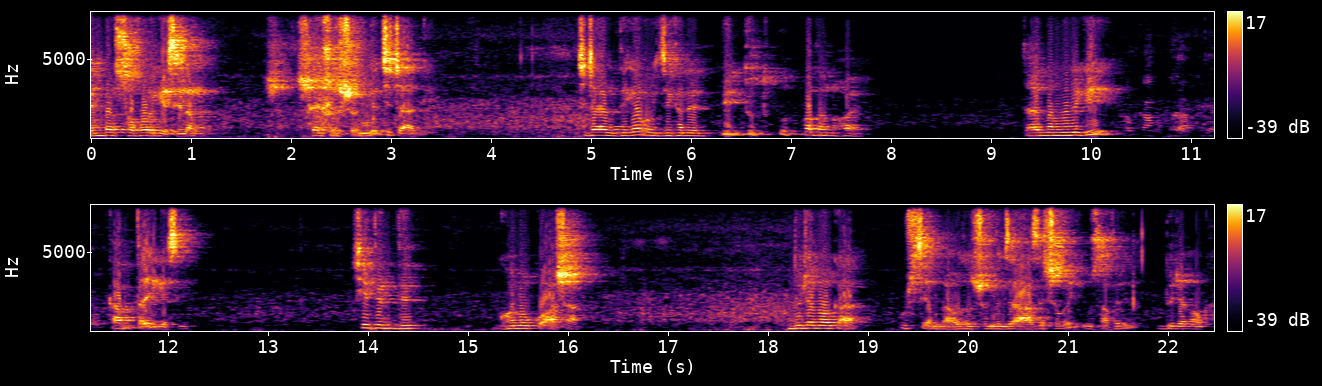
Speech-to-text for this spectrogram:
একবার সফরে গেছিলাম শেখের সঙ্গে চিটাগাঙ্গে চিটাগাং থেকে ওই যেখানে বিদ্যুৎ উৎপাদন হয়, তার নাম মানে কি? কাপ্তাই গেছি। শীতের দিন ঘন কুয়াশা। দুটা নৌকা উঠছি আমরা, ওদের সঙ্গে যা আছে সবাই মুসাফির, দুইটা নৌকা,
